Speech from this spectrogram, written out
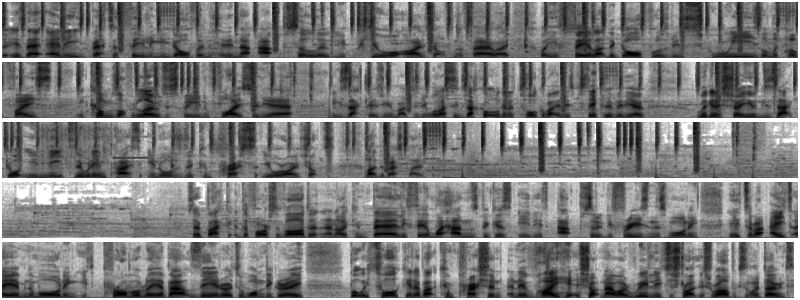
So is there any better feeling in golf than hitting that absolutely pure iron shot from the fairway, where you feel like the golf ball has been squeezed on the club face, it comes off with loads of speed and flies through the air exactly as you imagined it. Well, that's exactly what we're going to talk about in this particular video. We're going to show you exactly what you need to do with impact in order to compress your iron shots like the best players do. So back at the Forest of Arden and I can barely feel my hands because it is absolutely freezing this morning. It's about 8 a.m. in the morning. It's probably about zero to one degree, but we're talking about compression. And if I hit a shot now, I really need to strike this well because if I don't,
